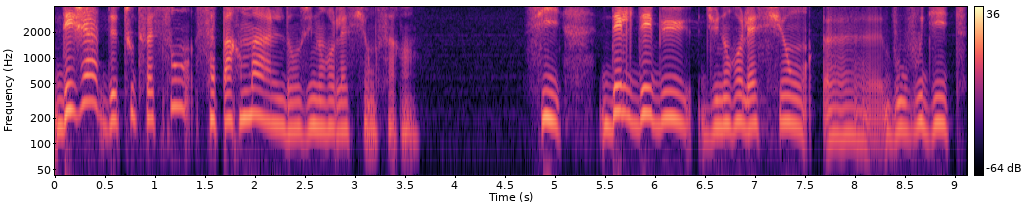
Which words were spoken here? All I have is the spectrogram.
Déjà, de toute façon, ça part mal dans une relation, Sarah. Si, dès le début d'une relation, euh, vous vous dites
